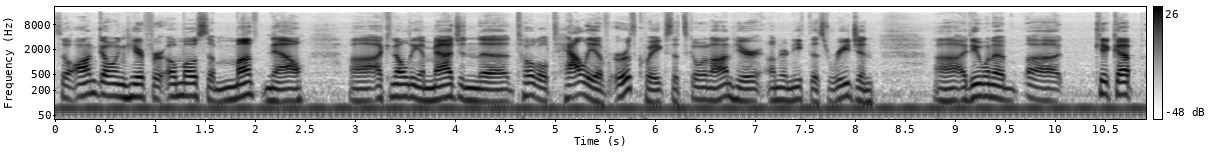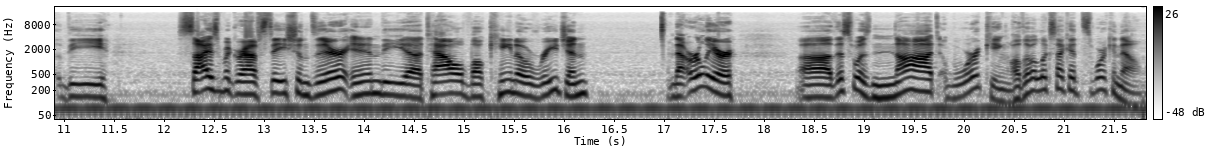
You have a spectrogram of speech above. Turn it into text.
so ongoing here for almost a month now. Uh, I can only imagine the total tally of earthquakes that's going on here underneath this region. Uh, I do want to uh, kick up the seismograph stations there in the uh, Tau volcano region. Now, earlier, uh, this was not working, although it looks like it's working now.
